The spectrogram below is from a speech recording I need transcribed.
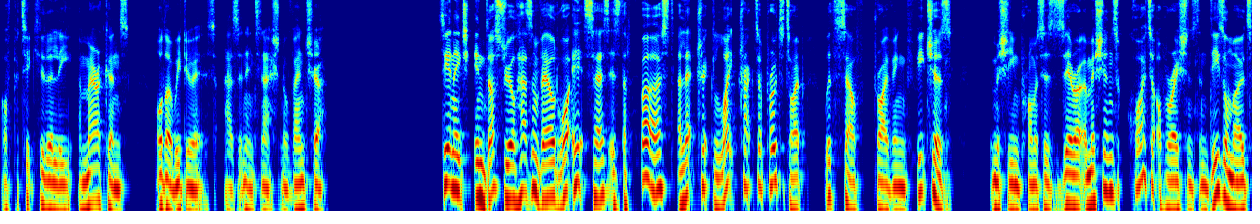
of particularly Americans, although we do it as an international venture. CNH Industrial has unveiled what it says is the first electric light tractor prototype with self driving features. The machine promises zero emissions, quieter operations than diesel modes,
